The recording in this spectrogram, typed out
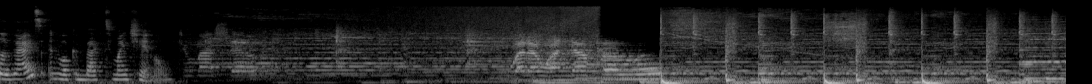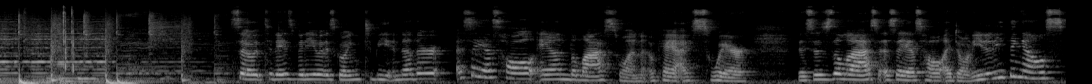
Hello guys and welcome back to my channel. to myself. What a wonderful. So today's video is going to be another SAS haul and the last one. Okay, I swear. This is the last SAS haul. I don't need anything else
